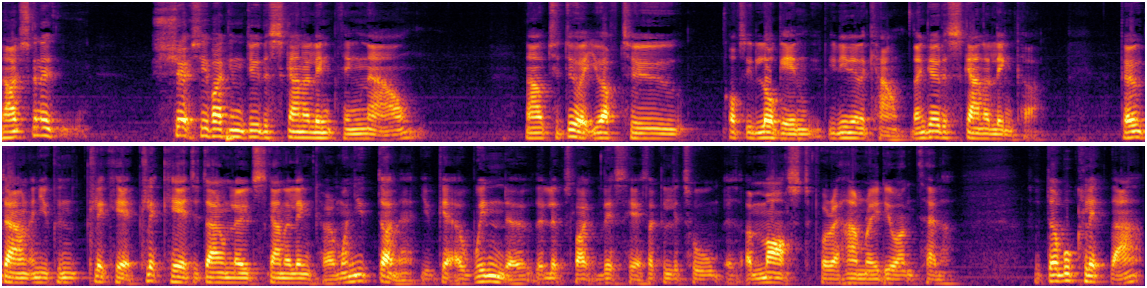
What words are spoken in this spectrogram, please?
Now I'm just going to see if I can do the scanner link thing now. Now to do it you have to obviously log in, you need an account. Then go to Scanner Linker. Go down and you can click here. Click here to download Scanner Linker and when you've done it you get a window that looks like this here. It's like a little a mast for a ham radio antenna. So double click that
